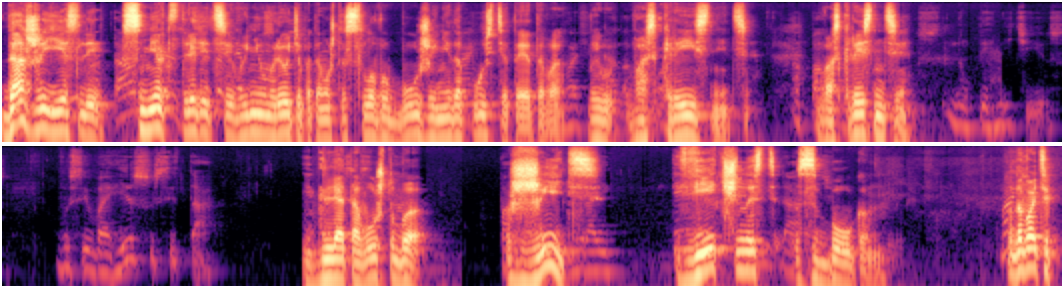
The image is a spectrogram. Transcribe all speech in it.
даже если смерть встретите, вы не умрете, потому что Слово Божие не допустит этого. Вы воскреснете, воскреснете для того, чтобы жить вечность с Богом. Ну, давайте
